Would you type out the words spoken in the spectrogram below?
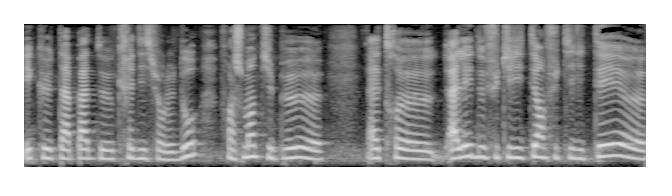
et que t'as pas de crédit sur le dos, franchement, tu peux euh, être euh, aller de futilité en futilité euh,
